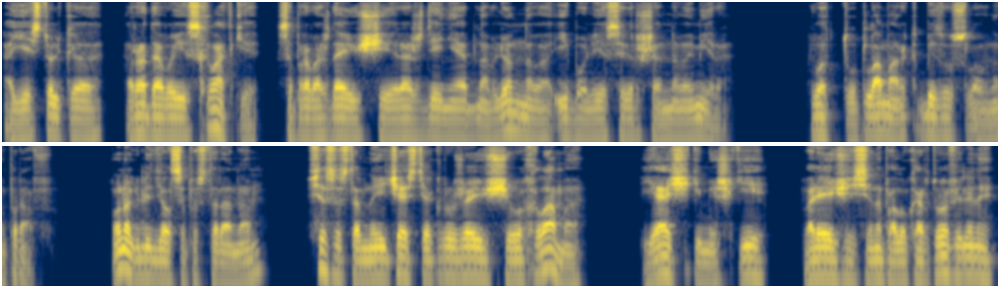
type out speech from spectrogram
а есть только родовые схватки, сопровождающие рождение обновленного и более совершенного мира. Вот тут Ламарк, безусловно, прав. Он огляделся по сторонам. Все составные части окружающего хлама — ящики, мешки, валяющиеся на полу картофелины,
